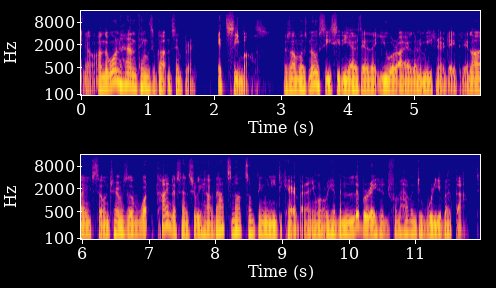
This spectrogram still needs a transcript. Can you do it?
you know, on the one hand, things have gotten simpler. It's CMOS. There's almost no CCD out there that you or I are going to meet in our day to day lives. So, in terms of what kind of sensor we have, that's not something we need to care about anymore. We have been liberated from having to worry about that.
